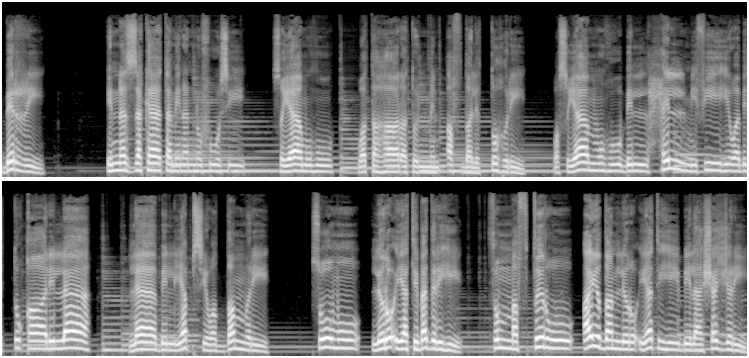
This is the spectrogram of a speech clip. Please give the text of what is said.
بري إن الزكاة من النفوس صيامه وطهارة من أفضل الطهر وصيامه بالحلم فيه وبالتقى لله لا باليبس والضمر. صوموا لرؤية بدره. ثم افطروا أيضا لرؤيته بلا شجر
